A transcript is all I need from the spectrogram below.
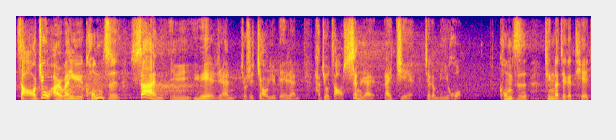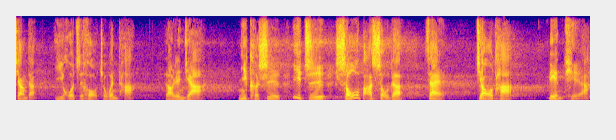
早就耳闻于孔子善于悦人，就是教育别人，他就找圣人来解这个迷惑。孔子。听了这个铁匠的疑惑之后，就问他：“老人家，你可是一直手把手的在教他炼铁啊？”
